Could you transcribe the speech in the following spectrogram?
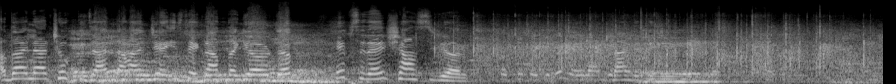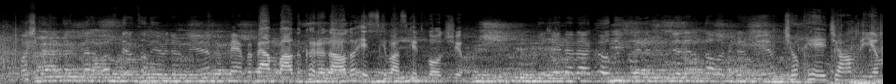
Adaylar çok güzel. Daha önce Instagram'da gördüm. Hepsine şans diliyorum. Çok teşekkür ederim. eğlenceler. Ben de teşekkür ederim. Hoş geldiniz. Merhaba, sizleri tanıyabilir miyim? Merhaba ben Banu Karadağlı, eski basketbolcuyum. Geceyle alakalı duygu ve düşüncelerinizi alabilir miyim? Çok heyecanlıyım.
